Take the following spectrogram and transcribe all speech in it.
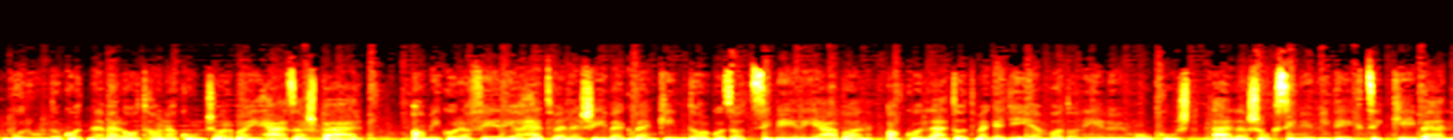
Burundukot nevel otthon a kuncsorbai házaspár. Amikor a férje 70-es években kint dolgozott Szibériában, akkor látott meg egy ilyen vadon élő mókust, áll a sokszínű vidék cikkében.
